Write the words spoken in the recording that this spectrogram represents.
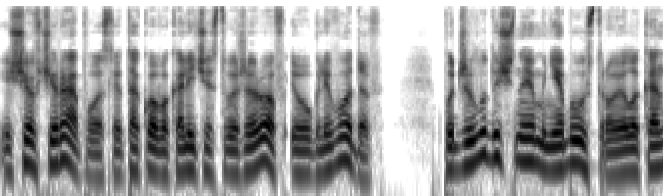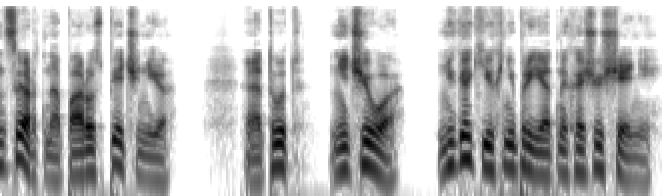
Еще вчера, после такого количества жиров и углеводов, поджелудочная мне бы устроила концерт на пару с печенью. А тут ничего, никаких неприятных ощущений.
